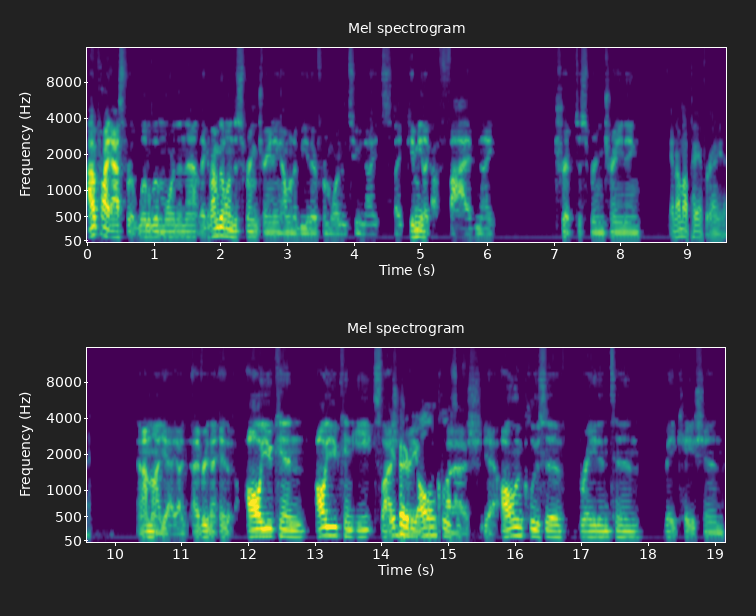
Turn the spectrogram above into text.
I would probably ask for a little bit more than that. Like if I'm going to spring training, I want to be there for more than two nights. Like give me like a five night trip to spring training. And I'm not paying for anything. And I'm not, yeah, everything. All you can, all you can eat slash. It better be all inclusive. yeah, all inclusive. Bradenton vacation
